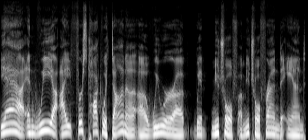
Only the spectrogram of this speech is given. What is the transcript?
Yeah, and we uh, I first talked with Donna. Uh, we were uh, we had mutual a mutual friend, and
